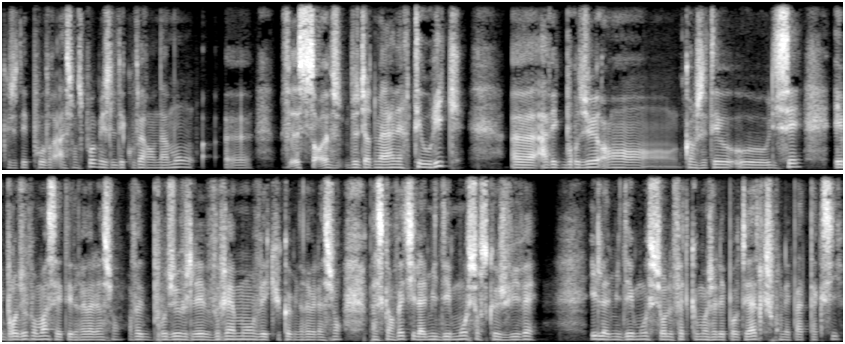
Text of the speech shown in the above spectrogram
que j'étais pauvre à Sciences Po, mais je l'ai découvert en amont, euh, je veux dire de manière théorique, euh, avec Bourdieu en quand j'étais au, lycée. Et Bourdieu pour moi ça a été une révélation. En fait, Bourdieu je l'ai vraiment vécu comme une révélation parce qu'en fait il a mis des mots sur ce que je vivais. Il a mis des mots sur le fait que moi j'allais pas au théâtre, que je prenais pas de taxi,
